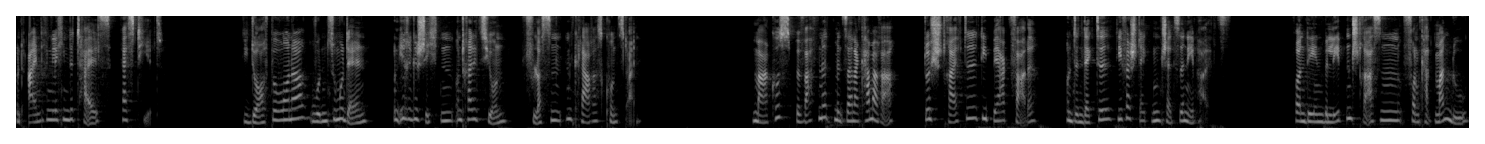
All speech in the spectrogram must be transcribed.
und eindringlichen Details festhielt. Die Dorfbewohner wurden zu Modellen und ihre Geschichten und Traditionen flossen in Claras Kunst ein. Markus, bewaffnet mit seiner Kamera, durchstreifte die Bergpfade und entdeckte die versteckten Schätze Nepals. Von den belebten Straßen von Kathmandu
